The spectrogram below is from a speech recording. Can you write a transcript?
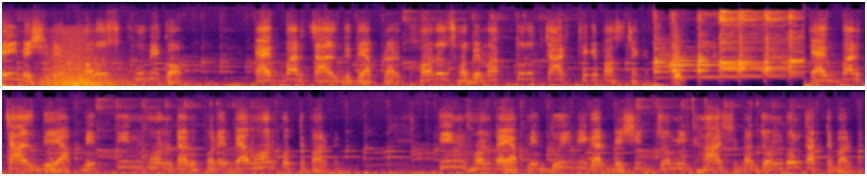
এই মেশিনে খরচ খুবই কম। একবার চার্জ দিতে আপনার খরচ হবে মাত্র চার থেকে পাঁচ টাকা। একবার চার্জ দিয়ে আপনি তিন ঘণ্টার উপরে ব্যবহার করতে পারবেন। তিন ঘন্টায় আপনি দুই বিঘার বেশি জমি, ঘাস বা জঙ্গল কাটতে পারবেন।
